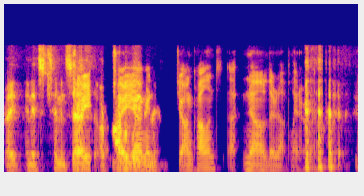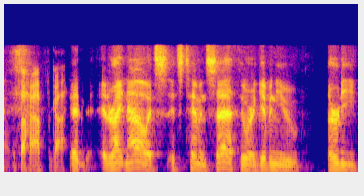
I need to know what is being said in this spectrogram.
right? And it's Tim and Seth Trae, are probably Young and John Collins. Uh, no, they're not playing around. Sorry, I forgot. And, and right now it's it's Tim and Seth who are giving you thirty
